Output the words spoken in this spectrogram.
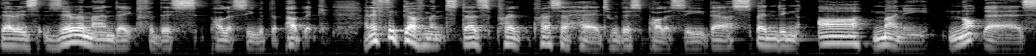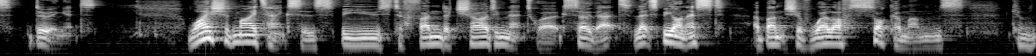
there is zero mandate for this policy with the public. And if the government does pre- press ahead with this policy, they are spending our money, not theirs, doing it. Why should my taxes be used to fund a charging network so that, let's be honest, a bunch of well off soccer mums can,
